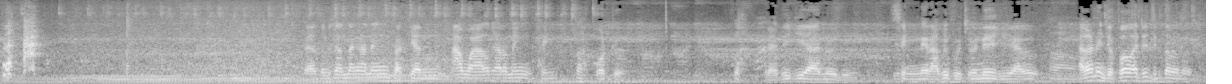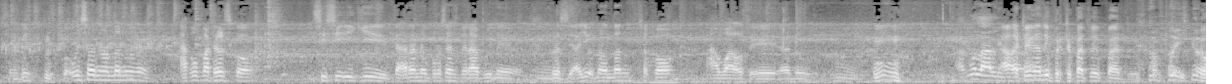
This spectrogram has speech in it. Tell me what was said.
Nah, tulisan tangan yang bagian awal karo ning sing wah padha. Wah, berarti iki anu iki. Sing nerapi bojone iki aku. Aku nang njaba ada cerita ngono. Tapi kok iso nonton ngono. Aku padahal saka sisi iki tak arane proses terapine. Terus ayo nonton saka awal sih anu. Heeh. Aku lali. Ada yang nanti berdebat lebar. Apa iya?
